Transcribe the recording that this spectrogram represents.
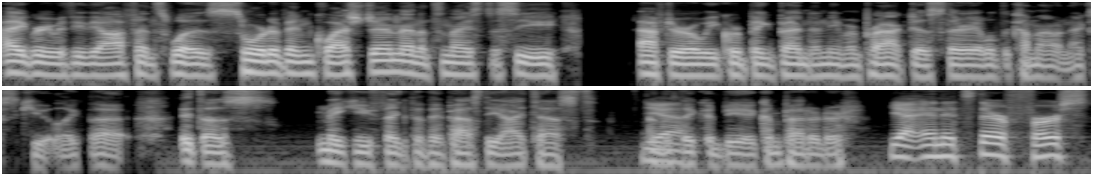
I agree with you. The offense was sort of in question, and it's nice to see after a week where Big Ben didn't even practice, they're able to come out and execute like that. It does make you think that they passed the eye test and Yeah. that they could be a competitor. Yeah, and it's their first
